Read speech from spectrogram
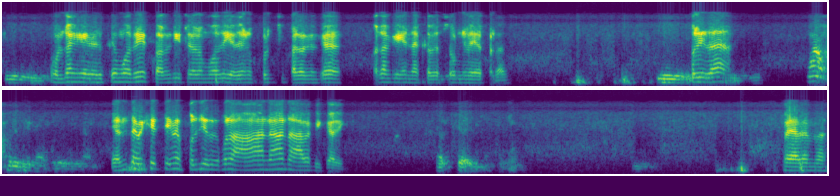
ம். உள்ளங்கையில் இருக்கும் போதே குழந்தைட்டு வரும்போது எதுவும் குளிச்சு பழகுங்க. குழந்தையை நக்கிற சூழ்நிலை ஏற்படாது. புரியுதா? எந்த விஷயத்தையுமே புரிஞ்சதுக்கு அப்புறம் ஆனான்னு ஆரம்பிக்காதீங்க. வேற என்ன?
